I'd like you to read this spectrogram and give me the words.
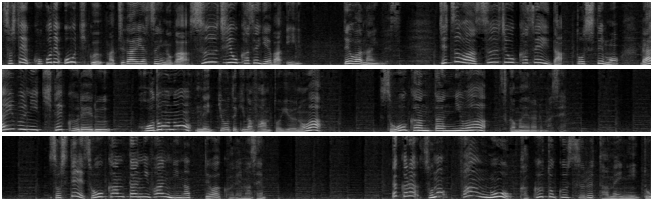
そしてここで大きく間違いやすいのが数字を稼げばいいではないんです。実は数字を稼いだとしてもライブに来てくれるほどの熱狂的なファンというのはそう簡単には捕まえられません。そしてそう簡単にファンになってはくれません。だからそのファンを獲得するためにど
